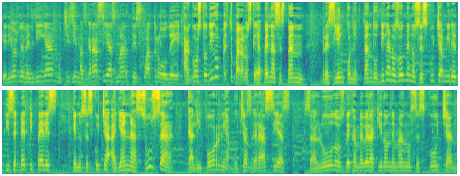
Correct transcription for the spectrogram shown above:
Que Dios le bendiga. Muchísimas gracias. Martes 4 de agosto. Digo esto para los que apenas están recién conectando. Díganos dónde nos escucha. Mire, dice Betty Pérez que nos escucha allá en Azusa, California. Muchas gracias. Saludos. Déjame ver aquí dónde más nos escuchan.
